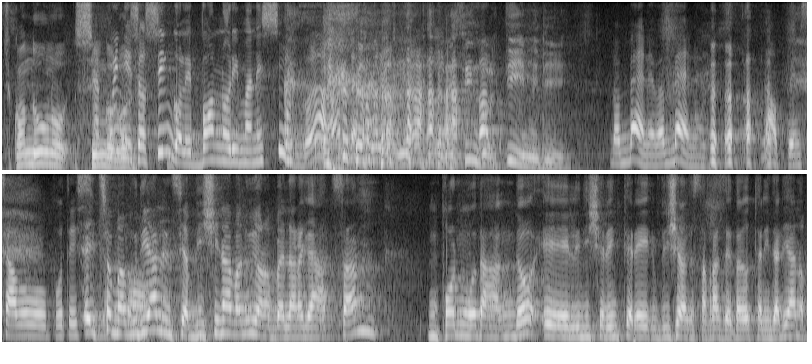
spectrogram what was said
Cioè, quando uno single... Quindi vuole- sono single e Vonno rimane single. Ah, vabbè. Single timidi. Va bene, va bene. No, pensavo potessi. E insomma Woody Allen si avvicinava lui a una bella ragazza un po' nuotando e le dice, le inter- diceva questa frase è tradotta in italiano,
